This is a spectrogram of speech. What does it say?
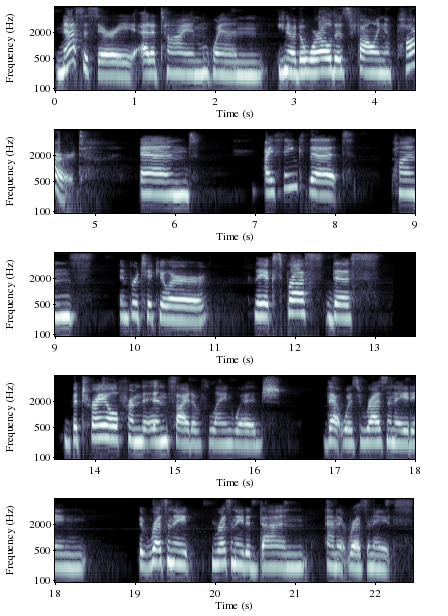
necessary at a time when, you know, the world is falling apart? And I think that puns in particular, they express this betrayal from the inside of language that was resonating it resonate resonated then and it resonates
